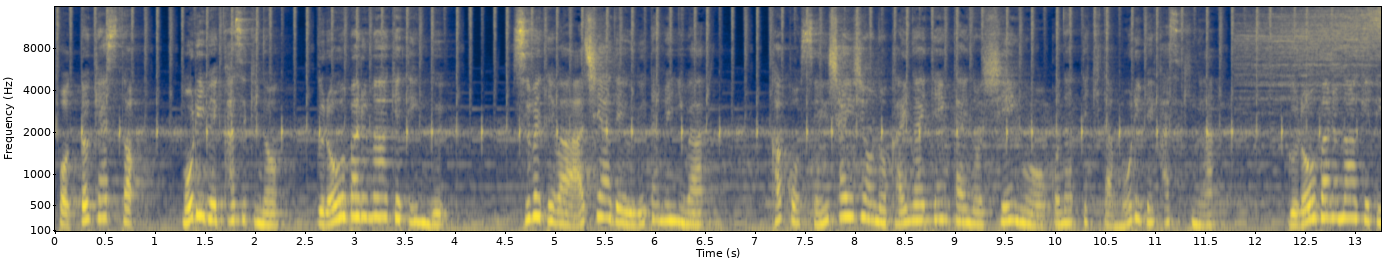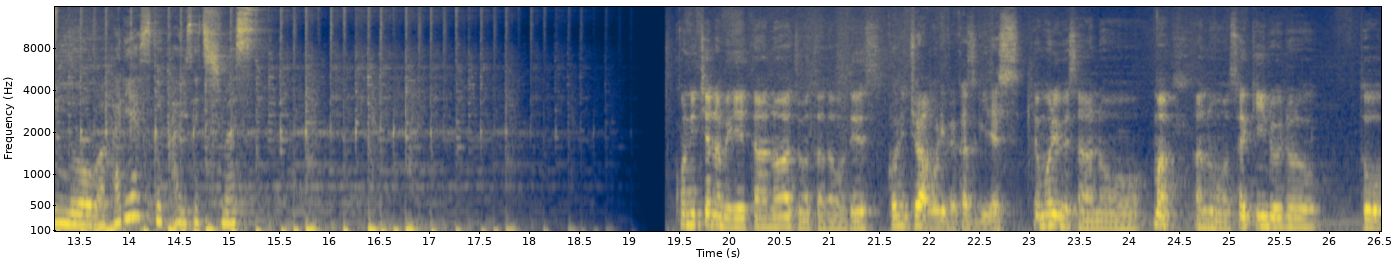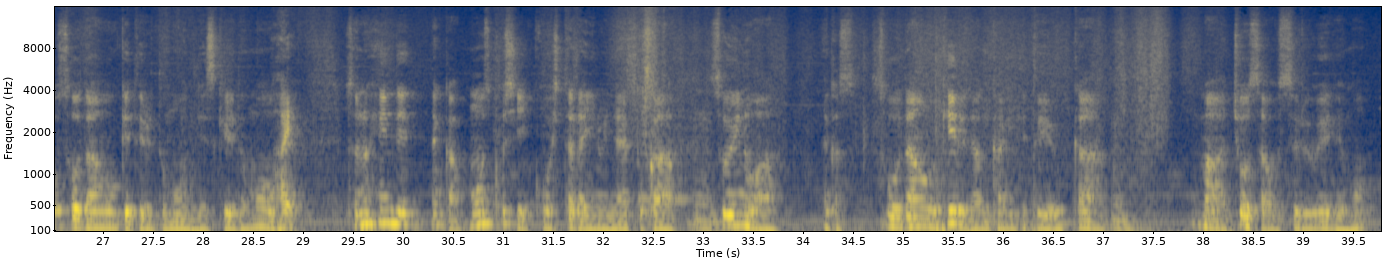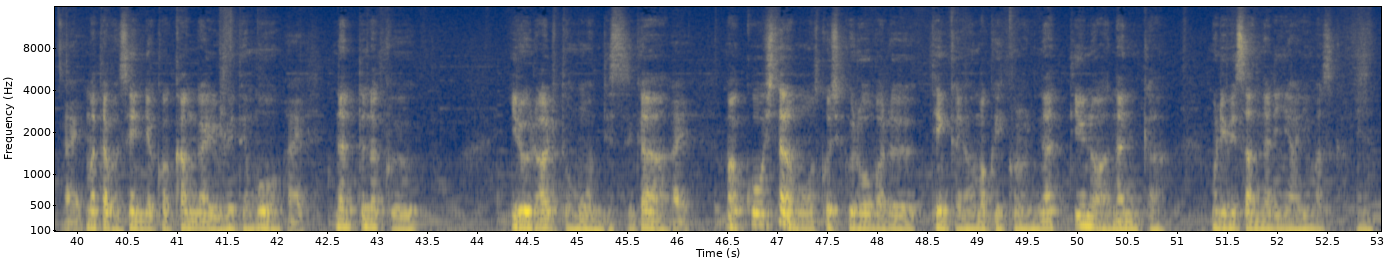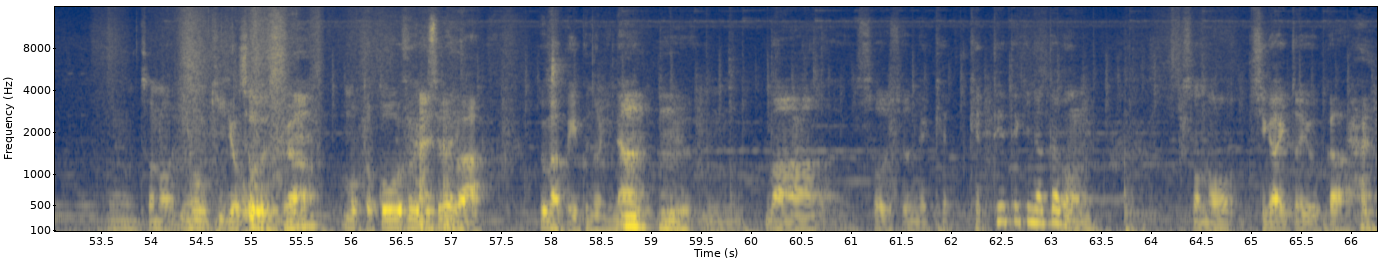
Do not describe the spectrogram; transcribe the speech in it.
ポッドキャスト森部和樹のグローバルマーケティング。すべてはアジアで売るためには過去1000社以上の海外展開の支援を行ってきた森部和樹がグローバルマーケティングを分かりやすく解説します。こんにちはナビゲーターの東忠夫です。こんにちは森部和樹です。で森部さんあのまああの最近いろいろと相談を受けてると思うんですけれども、はいその辺でなんかもう少しこうしたらいいのになとか、うん。そういうのはなんか相談を受ける段階でというか、まあ調査をする上でも、うんはい、まあ多分戦略を考える上でも、はい。なんとなくいろいろあると思うんですが、はい。まあこうしたらもう少しグローバル展開がうまくいくのになっていうのは何か森部さんなりにありますかね。うん、その日本企業がね。もっとこういうふうにすればうまくいくのになっていう、うん。まあそうですよね。け決定的な多分その違いというか、はい。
